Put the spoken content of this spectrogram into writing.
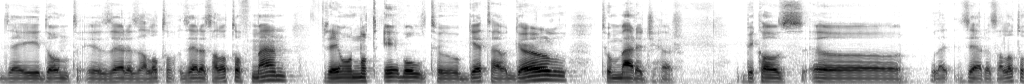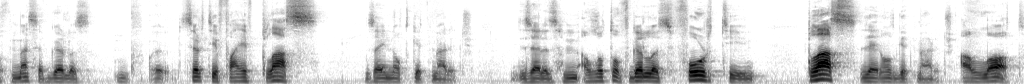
They don't. Uh, there is a lot of there is a lot of men. They are not able to get a girl to marry her, because uh, there is a lot of massive girls, uh, 35 plus, they not get married. There is a lot of girls 40 plus they not get married. A lot,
